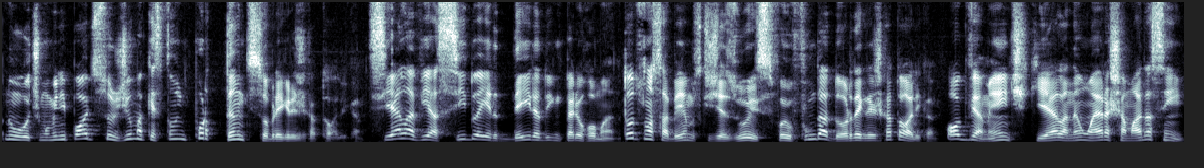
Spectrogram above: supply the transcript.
No último minipod surgiu uma questão importante sobre a Igreja Católica. Se ela havia sido a herdeira do Império Romano. Todos nós sabemos que Jesus foi o fundador da Igreja Católica. Obviamente que ela não era chamada assim.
